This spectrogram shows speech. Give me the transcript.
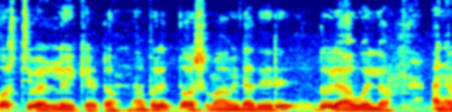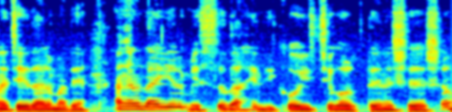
കുറച്ച് വെള്ളം ഒഴിക്കുക കേട്ടോ അപ്പോൾ ദോശമാവിന്റെ അതേ ഒരു ഇതിലാവുമല്ലോ. അങ്ങനെ ചെയ്താലും മതി. അങ്ങനെ ഈ ഒരു മിസ് ഇതാ എനിക്ക് ഒഴിച്ച് കൊടുത്തതിന് ശേഷം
